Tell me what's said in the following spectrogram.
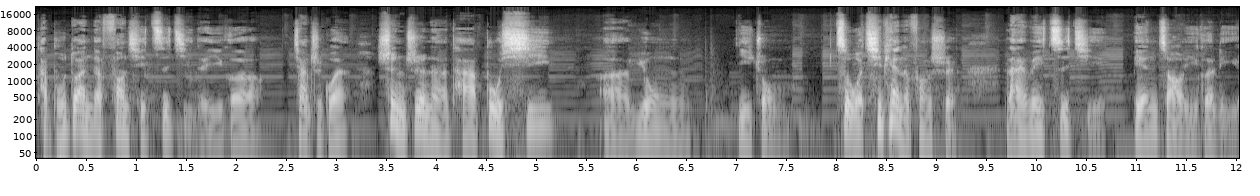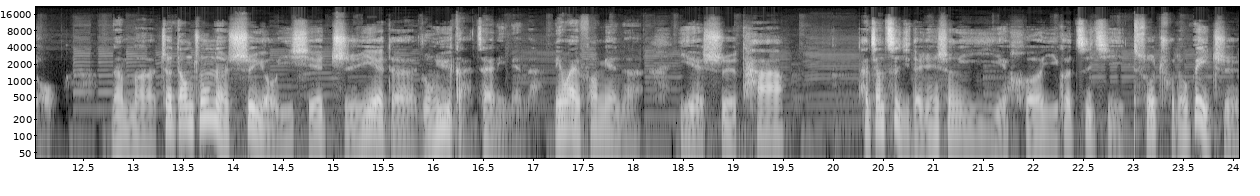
他不断的放弃自己的一个价值观，甚至呢，他不惜，呃，用一种自我欺骗的方式，来为自己编造一个理由。那么这当中呢，是有一些职业的荣誉感在里面的。另外一方面呢，也是他，他将自己的人生意义和一个自己所处的位置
